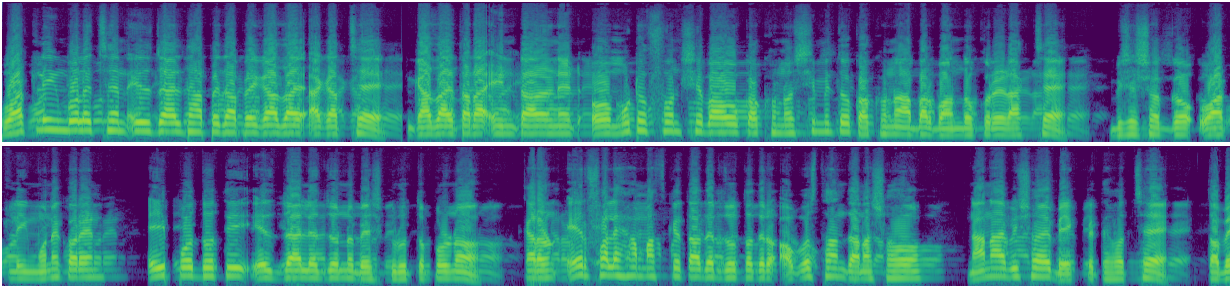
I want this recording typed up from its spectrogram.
ওয়াটলিং বলেছেন, ইসরায়েল ধাপে ধাপে গাজায় আগাচ্ছে। গাজায় তারা ইন্টারনেট ও মুঠোফোন সেবাও কখনো সীমিত, কখনো আবার বন্ধ করে রাখছে। বিশেষজ্ঞ ওয়াটলিং মনে করেন, এই পদ্ধতি ইসরায়েলের জন্য বেশ গুরুত্বপূর্ণ, কারণ এর ফলে হামাসকে তাদের যোদ্ধাদের অবস্থান জানা সহ নানা বিষয়ে বেগ পেতে হচ্ছে। তবে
